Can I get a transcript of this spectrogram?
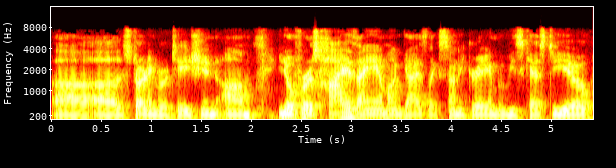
uh, uh, starting rotation. Um, you know, for as high as I am on guys like Sonny Gray and Luis Castillo,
